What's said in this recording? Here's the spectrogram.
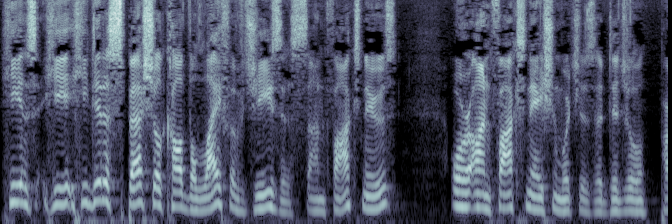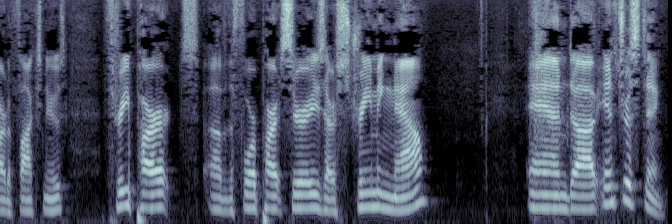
he, he, he did a special called The Life of Jesus on Fox News, or on Fox Nation, which is a digital part of Fox News. Three parts of the four part series are streaming now. And uh, interesting.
